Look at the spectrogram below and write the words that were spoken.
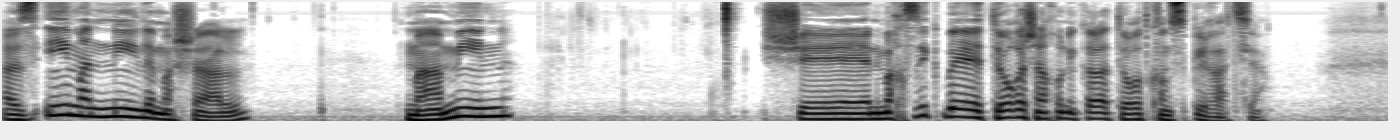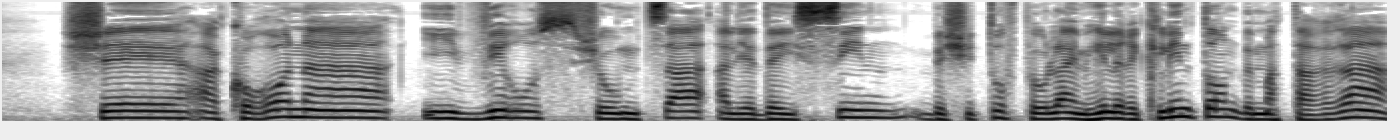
אז אם אני, למשל, מאמין שאני מחזיק בתיאוריה שאנחנו נקרא לה תיאוריית קונספירציה. שהקורונה היא וירוס שהומצא על ידי סין בשיתוף פעולה עם הילרי קלינטון במטרה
